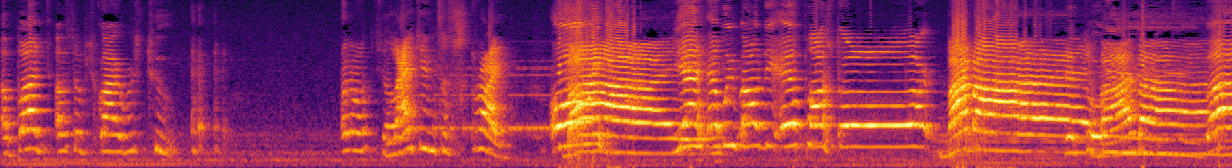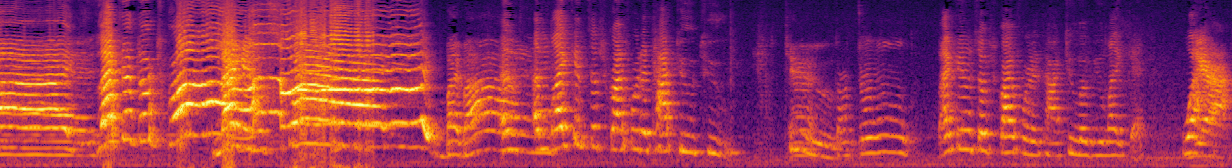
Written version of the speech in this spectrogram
a bunch of subscribers too. also, Like and subscribe. oh, Bye. yes, and we found the impostor. Bye bye. Bye bye. Bye. Like and subscribe. Like and subscribe. Bye bye. And, and like and subscribe for the tattoo too. Two. Like and subscribe for the tattoo if you like it. Well, Yeah.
